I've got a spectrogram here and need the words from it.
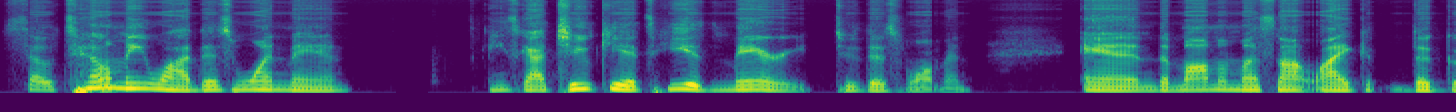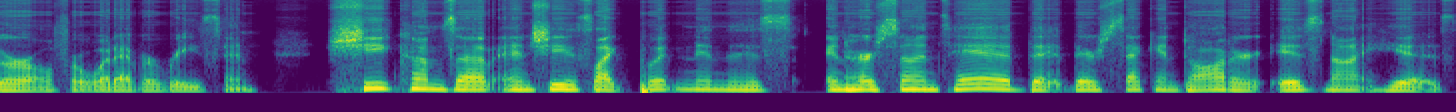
So tell me why this one man, he's got two kids. He is married to this woman and the mama must not like the girl for whatever reason. She comes up and she is like putting in this in her son's head that their second daughter is not his.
